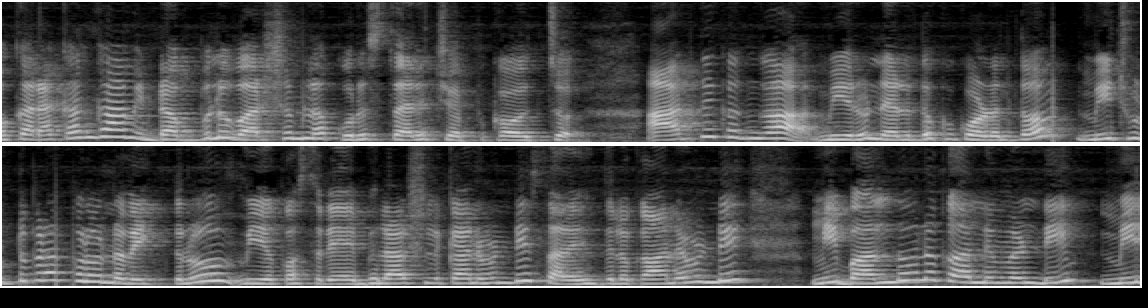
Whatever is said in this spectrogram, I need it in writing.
ఒక రకంగా మీ డబ్బులు వర్షంలో కురుస్తాయని చెప్పుకోవచ్చు. ఆర్థికంగా మీరు నిలదొక్కుకోవడంతో మీ చుట్టుప్రక్కల ఉన్న వ్యక్తులు మీ యొక్క శ్రేయభిలాషులు కానివ్వండి సన్నిహితులు కానివ్వండి మీ బంధువులు కానివ్వండి మీ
